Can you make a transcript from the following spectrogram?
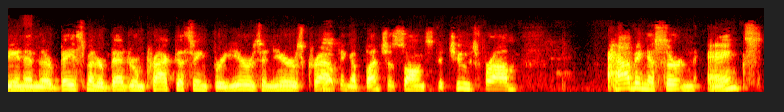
being in their basement or bedroom practicing for years and years, crafting a bunch of songs to choose from, having a certain angst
